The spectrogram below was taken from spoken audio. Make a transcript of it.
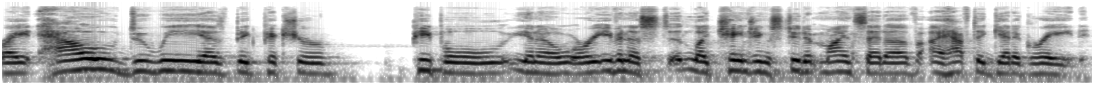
right? How do we, as big picture people, you know, or even as like changing student mindset of I have to get a grade,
